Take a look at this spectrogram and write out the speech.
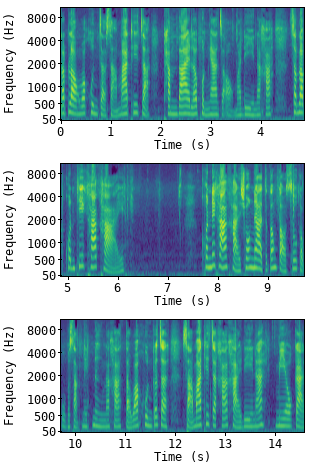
รับรองว่าคุณจะสามารถที่จะทำได้แล้วผลงานจะออกมาดีนะคะสำหรับคนที่ค้าขาย คนที่ค้าขายช่วงนี้อาจจะต้องต่อสู้กับอุปสรรคนิดนึงนะคะ แต่ว่าคุณก็จะสามารถที่จะค้าขายดีนะ มีโอกาส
